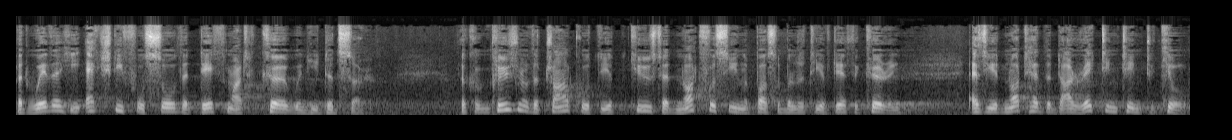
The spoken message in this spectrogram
but whether he actually foresaw that death might occur when he did so. The conclusion of the trial court the accused had not foreseen the possibility of death occurring as he had not had the direct intent to kill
